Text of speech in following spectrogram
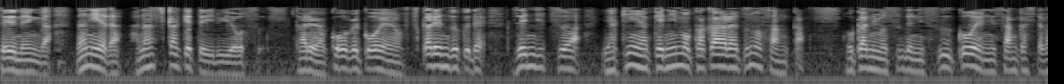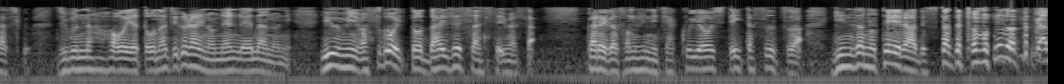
青年が何やら話しかけている様子。彼は神戸公演を2日連続で、前日は夜勤明けにもかかわらずの参加。他にもすでに数公演に参加したらしく、自分の母親と同じぐらいの年齢なのに、ユーミンはすごいと大絶賛していました。彼がその日に着用していたスーツは、銀座のテーラーで仕立てたものだったか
